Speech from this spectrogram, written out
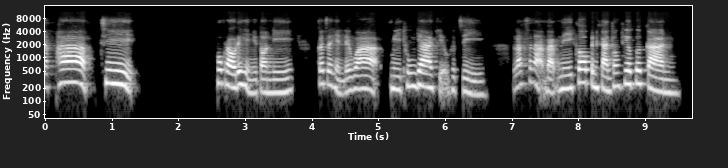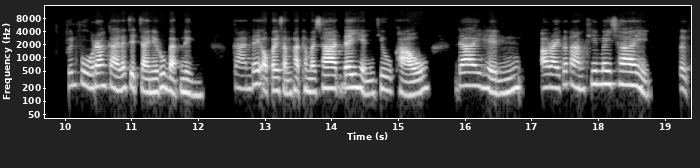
จากภาพที่พวกเราได้เห็นอยู่ตอนนี้ ก็จะเห็นได้ว่ามีทุ่งหญ้าเขียวขจี ลักษณะแบบนี้ก็เป็นการท่องเที่ยวเพื่อการ ฟื้นฟูร่างกายและจิตใจในรูปแบบหนึ่ง การได้ออกไปสัมผัสธรรมชาติได้เห็นทิวเขา ได้เห็นอะไรก็ตามที่ไม่ใช่ ตึก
